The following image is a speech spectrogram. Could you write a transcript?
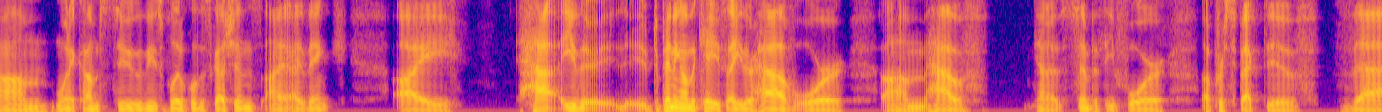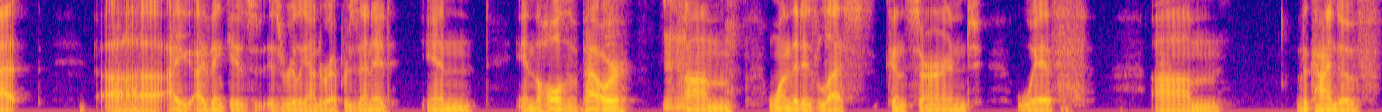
um, when it comes to these political discussions. I, I think I have either, depending on the case, I either have or um, have kind of sympathy for a perspective that uh, I, I, think is is really underrepresented in in the halls of power. Mm-hmm. Um, one that is less concerned with um, the kind of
